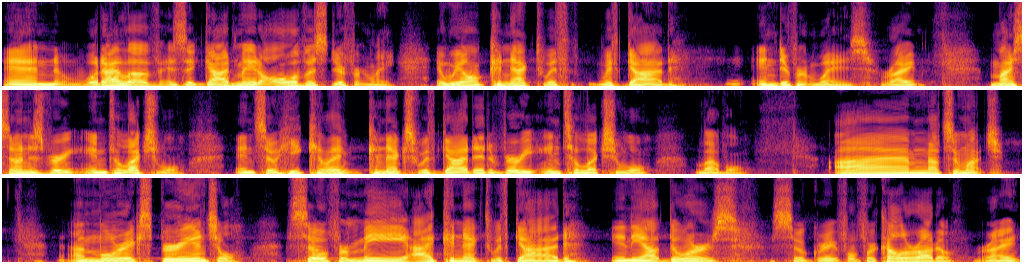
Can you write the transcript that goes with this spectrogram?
And what I love is that God made all of us differently, and we all connect with, with God in different ways, right? My son is very intellectual, and so he connects with God at a very intellectual level. I'm not so much. I'm more experiential. So for me, I connect with God in the outdoors. So grateful for Colorado, right?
